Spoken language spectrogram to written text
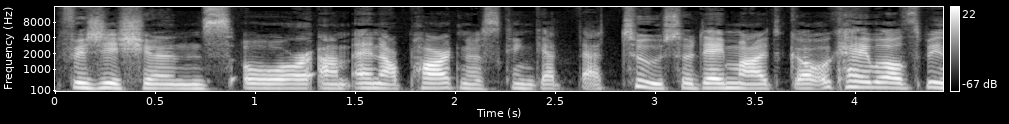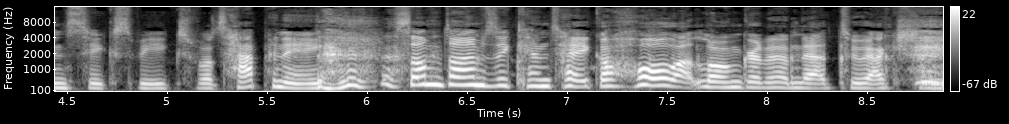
physicians or um, and our partners can get that too. So they might go, okay, well, it's been six weeks. What's happening? Sometimes it can take a whole lot longer than that to actually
